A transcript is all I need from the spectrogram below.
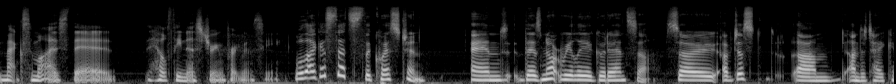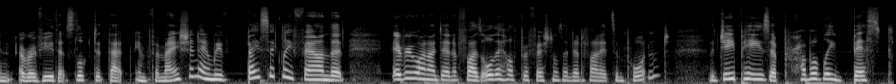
maximise their healthiness during pregnancy? Well, I guess that's the question. And there's not really a good answer. So I've just um, undertaken a review that's looked at that information, and we've basically found that everyone identifies, all the health professionals identify it's important. The GPs are probably best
